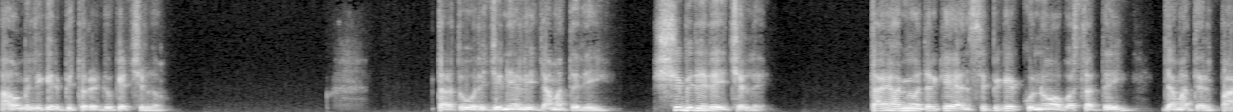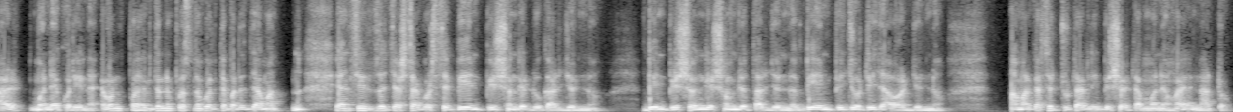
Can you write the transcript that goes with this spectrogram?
আওয়ামী লীগের ভিতরে ঢুকেছিল। তারা তো অরিজিনালি জামাতেরই শিবিরের এই ছেলে। তাই আমি ওদেরকে এনসিপি কে কোনো অবস্থাতেই জামাতের পার্ট মনে করি না। এবং একজনের প্রশ্ন করতে পারে, জামাত এনসিপি তো চেষ্টা করছে বিএনপির সঙ্গে ঢুকার জন্য, বিএনপির সঙ্গে সমঝোতার জন্য, বিএনপি জোটে যাওয়ার জন্য। আমার কাছে টোটালি বিষয়টা মনে হয় নাটক।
